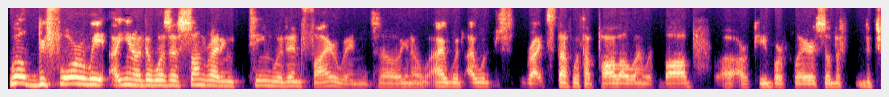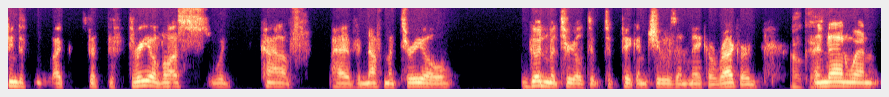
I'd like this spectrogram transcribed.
Well, before we, uh, you know, there was a songwriting team within Firewind. So, you know, I would I would write stuff with Apollo and with Bob, uh, our keyboard player. So the, between the like the, the three of us would kind of have enough material, good material to, to pick and choose and make a record. Okay. And then when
